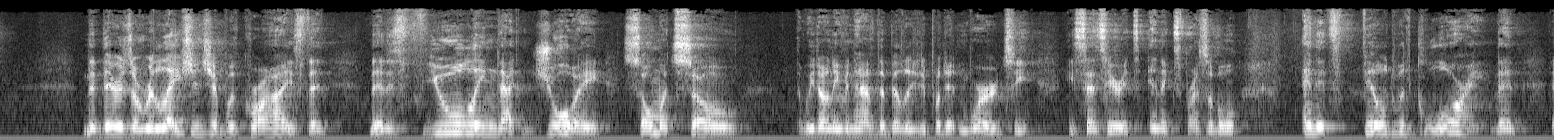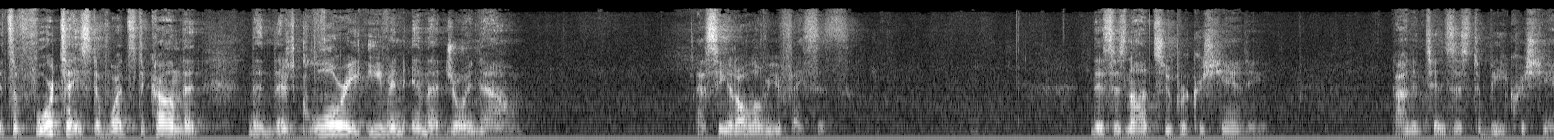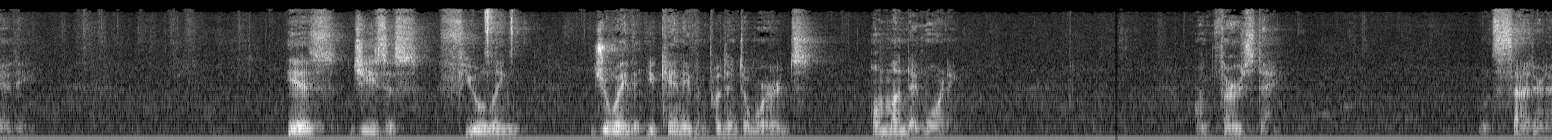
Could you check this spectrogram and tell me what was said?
That there is a relationship with Christ that, that is fueling that joy so much so that we don't even have the ability to put it in words. He, he says here it's inexpressible and it's filled with glory, that it's a foretaste of what's to come, that there's glory even in that joy now. I see it all over your faces. This is not super Christianity. God intends this to be Christianity. Is Jesus fueling joy that you can't even put into words on Monday morning? On Thursday? On Saturday?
